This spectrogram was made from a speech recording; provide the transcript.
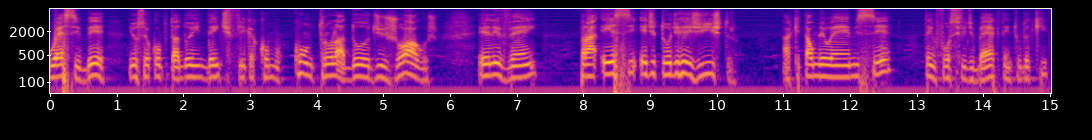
USB e o seu computador identifica como controlador de jogos, ele vem para esse editor de registro. Aqui está o meu EMC, tem force feedback, tem tudo aqui,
